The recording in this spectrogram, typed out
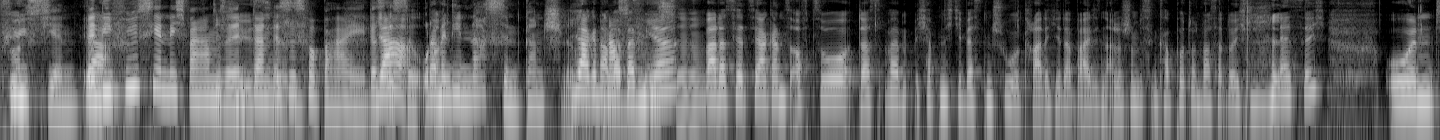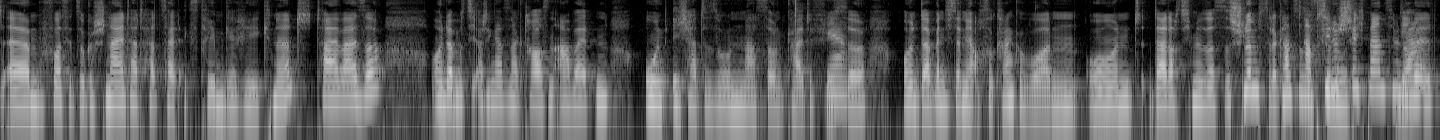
Füßchen. ja. Wenn die Füßchen nicht warm Die sind, dann ist Füßchen. es vorbei. Das Ja, ist so. Oder und- wenn die nass sind, ganz schlimm. Ja, genau, weil Nasse bei mir Füße. war das jetzt ja ganz oft so, dass, weil ich habe nicht die besten Schuhe gerade hier dabei, die sind alle schon ein bisschen kaputt und wasserdurchlässig. Und ähm, bevor es jetzt so geschneit hat, hat es halt extrem geregnet teilweise. Und da musste ich auch den ganzen Tag draußen arbeiten. Und ich hatte so nasse und kalte Füße. Und da bin ich dann ja auch so krank geworden. Und da dachte ich mir, so, das ist das Schlimmste. Da kannst du so Absolut. viele Schichten anziehen, wie Ja. du willst.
